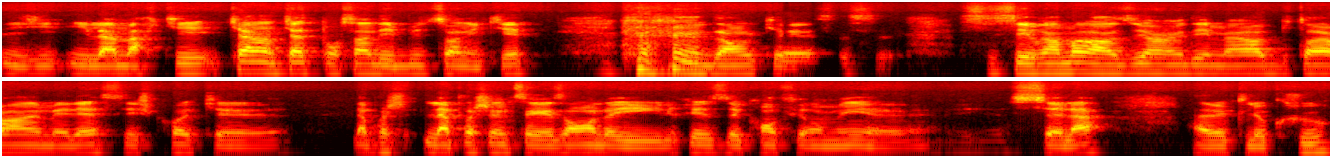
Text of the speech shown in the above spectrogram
Il, a marqué 44% des buts de son équipe. Donc, c'est vraiment rendu un des meilleurs buteurs en MLS et je crois que la, prochaine saison, là, il risque de confirmer cela avec le crew.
